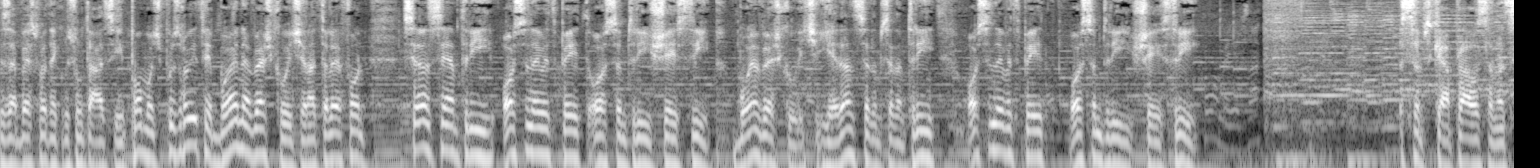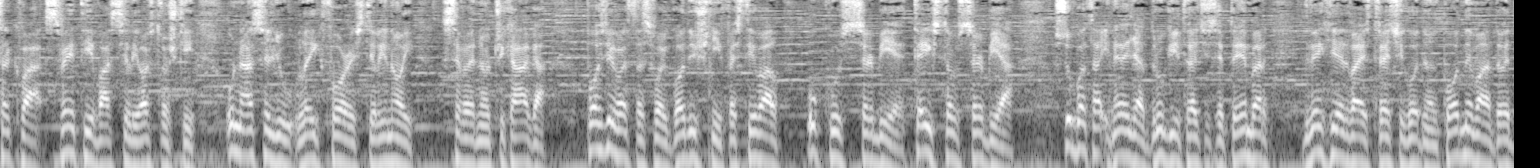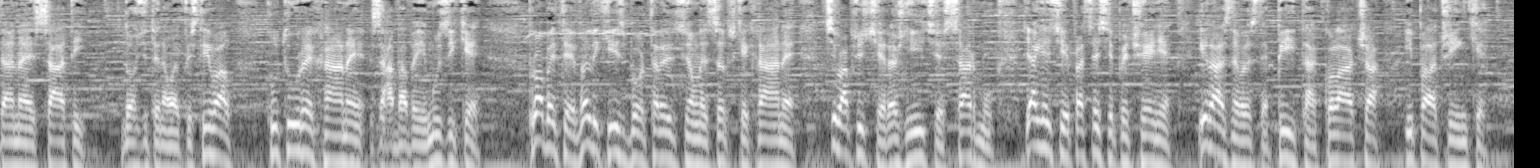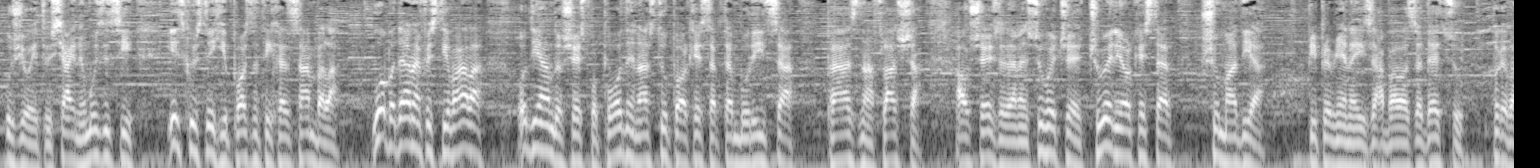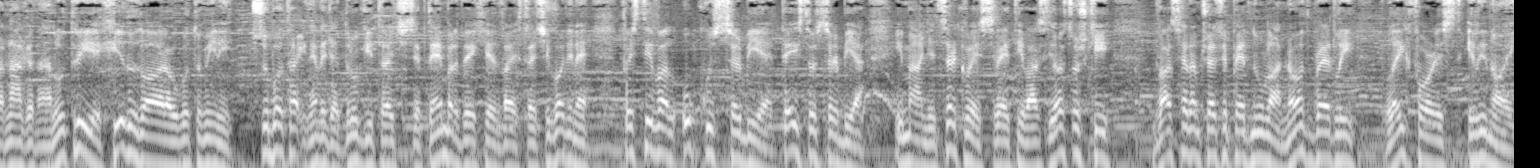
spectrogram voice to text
za besplatne konsultacije i pomoć, pozovite Bojana Veškovića na telefon 773 895 8363. Bojan Vešković 1773 895 8363. Srpska pravoslavna crkva Sveti Vasili Ostroški u naselju Lake Forest, Illinois, severno Čikaga, poziva se na svoj godišnji festival Ukus Srbije, Taste of Serbia, subota i nedjelja 2. i 3. septembar 2023. godine od podneva do 11 sati. Dođite na ovaj festival kulture, hrane, zabave i muzike. Probajte veliki izbor tradicionalne srpske hrane, ćevapšiće, ražnjiće, sarmu, jagnjeće i praseće pečenje i razne vrste pita, kolača i palačinke. Uživajte u sjajnoj muzici iskusnih i poznatih ansambala – u oba dana festivala od 1 do 6 popodne nastupa orkestar tamburica Prazna flaša, a u 6 do 11 uveče čuveni orkestar Šumadija. Pripremljena je i zabava za decu. Prva nagrada na lutriji je 1000 dolara u gotovini. Subota i nedelja 2. i 3. septembar 2023. godine festival Ukus Srbije, Taste of Srbija i manje crkve Sveti Vasili Ostroški 27450 North Bradley, Lake Forest, Illinois.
